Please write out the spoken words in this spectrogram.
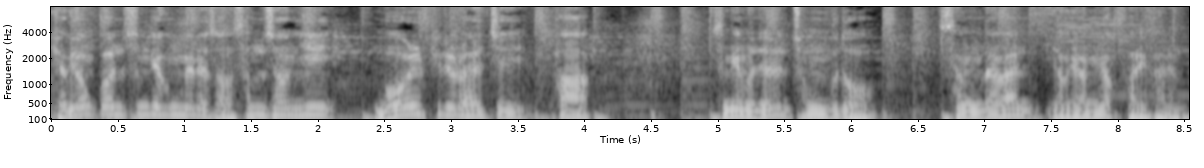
경영권 승계 국면에서 삼성이 뭘 필요로 할지 파악. 승계 문제는 정부도 상당한 영향력 발휘 가능.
